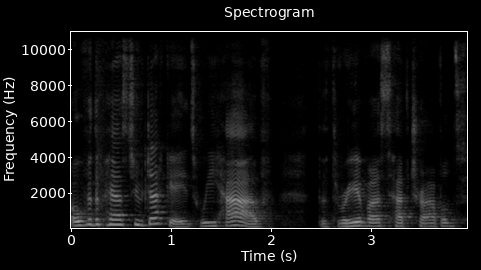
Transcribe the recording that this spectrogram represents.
over the past two decades, we have, the three of us have traveled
